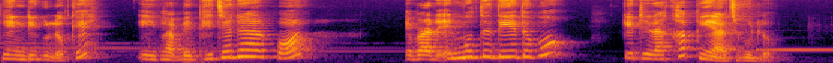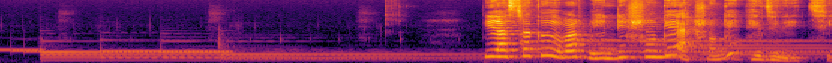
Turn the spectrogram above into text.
ভেন্ডিগুলোকে এইভাবে ভেজে নেওয়ার পর এবার এর মধ্যে দিয়ে দেবো কেটে রাখা পেঁয়াজগুলো। পেঁয়াজটাকেও এবার ভেন্ডির সঙ্গে একসঙ্গে ভেজে নিচ্ছি।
